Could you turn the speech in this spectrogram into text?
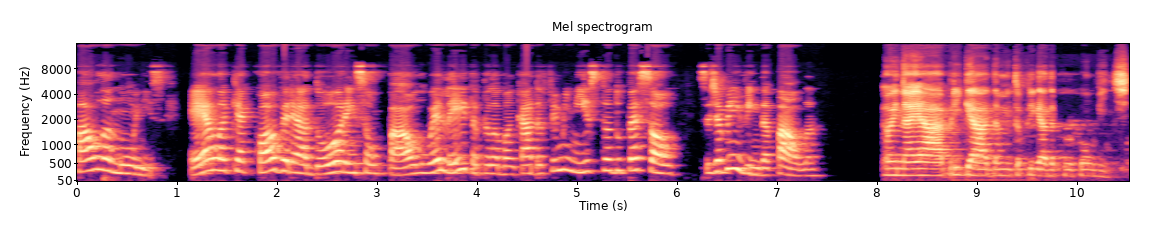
Paula Nunes. Ela que é co-vereadora em São Paulo, eleita pela bancada feminista do PSOL. Seja bem-vinda, Paula. Oi, Naya, obrigada, muito obrigada pelo convite.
